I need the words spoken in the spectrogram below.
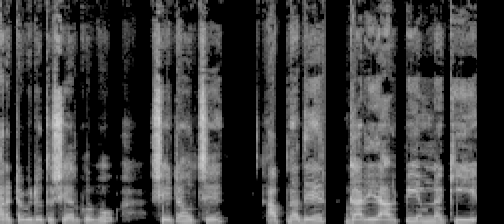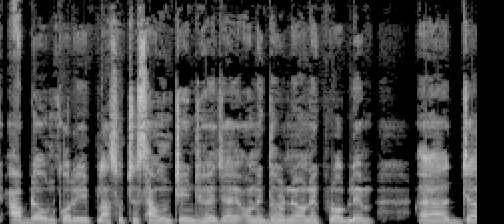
আরেকটা ভিডিওতে শেয়ার করব, সেটা হচ্ছে আপনাদের গাড়ির আরপিএম নাকি আপ ডাউন করে প্লাস হচ্ছে সাউন্ড চেঞ্জ হয়ে যায়, অনেক ধরনের অনেক প্রবলেম যা,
